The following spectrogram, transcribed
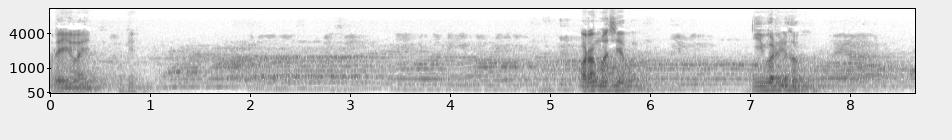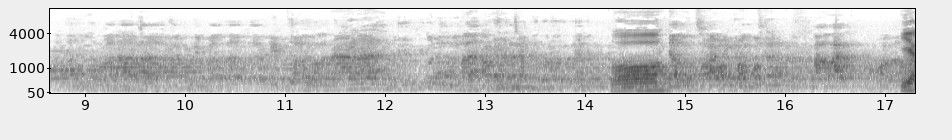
Ada yang lain? Oke. Orang masih apa? Nyibar imam. Oh. Ya,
